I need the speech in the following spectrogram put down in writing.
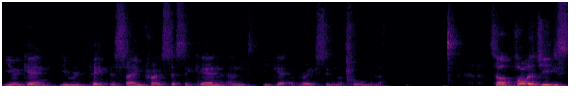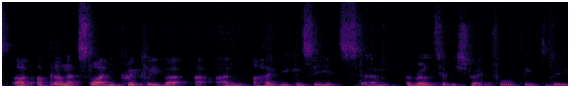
you again, you repeat the same process again and you get a very similar formula. So apologies, I've, done that slightly quickly, but I, I hope you can see it's um, a relatively straightforward thing to do.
